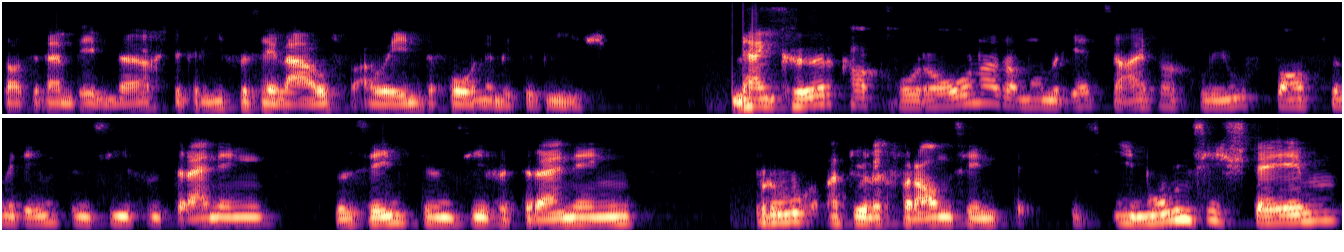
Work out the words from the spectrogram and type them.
dass er dann beim nächsten Greifenseelauf auch eher vorne mit dabei ist. Wir haben gehört, Corona, da muss man jetzt einfach ein bisschen aufpassen mit intensivem Training, das intensive Training braucht natürlich vor allem das Immunsystem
